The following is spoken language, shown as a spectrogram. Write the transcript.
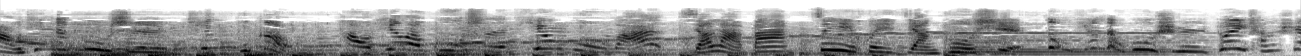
好听的故事听不够，好听的故事听不完。小喇叭最会讲故事，动听的故事堆成山。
